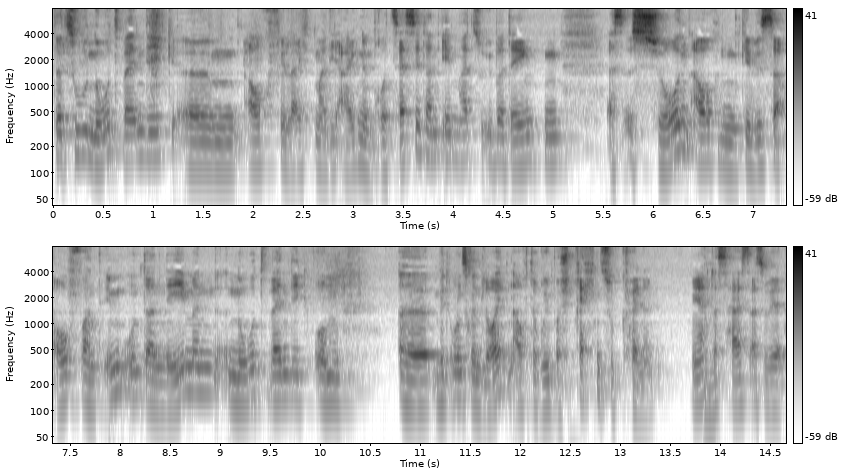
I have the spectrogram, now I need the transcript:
dazu notwendig, ähm, auch vielleicht mal die eigenen Prozesse dann eben halt zu überdenken. Es ist schon auch ein gewisser Aufwand im Unternehmen notwendig, um äh, mit unseren Leuten auch darüber sprechen zu können. Ja, mhm. das heißt also, wir,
